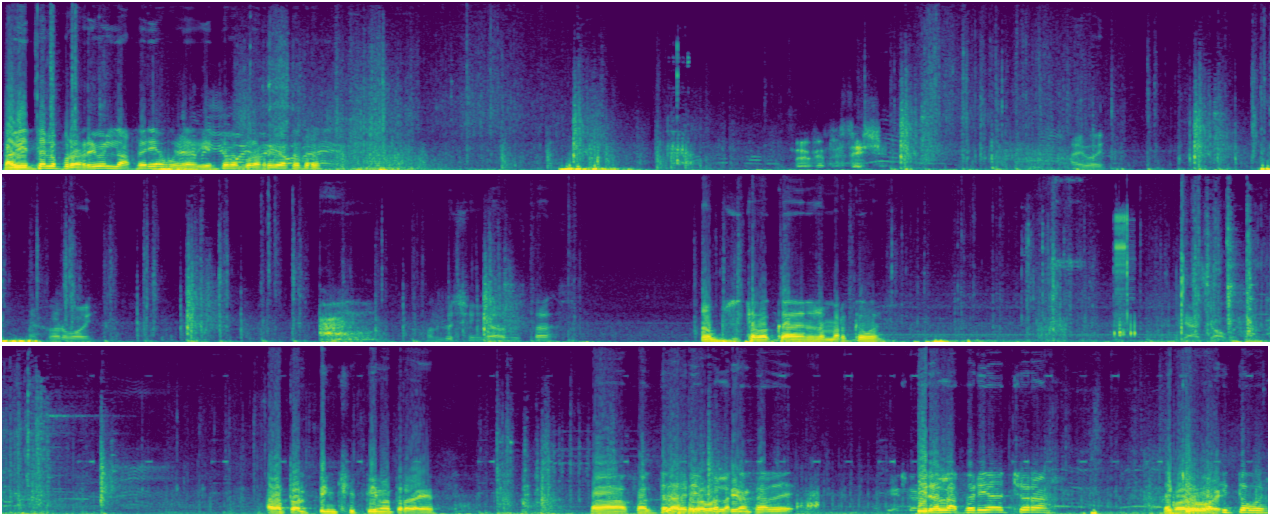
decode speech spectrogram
Aviéntalo por arriba en la feria, güey, aviéntalo por arriba acá atrás. Ahí voy. Mejor voy. ¿Dónde chingados estás? No, pues estaba acá en la marca, güey. Ahora todo el pinche team otra vez. Ah, falta Ya, feria para la caja de... Tira la feria, chora. Aquí Voy, abajito, güey.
